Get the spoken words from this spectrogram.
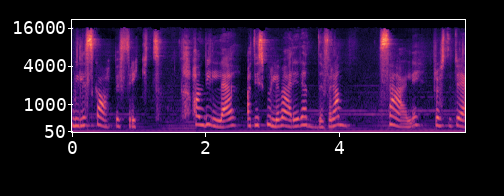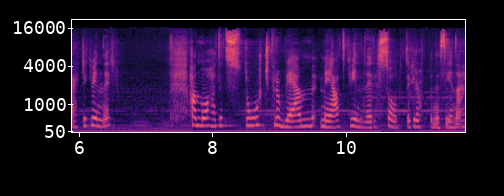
ville skape frykt. Han ville at de skulle være redde for han, særlig prostituerte kvinner. Han må ha hatt et stort problem med at kvinner solgte kroppene sine,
